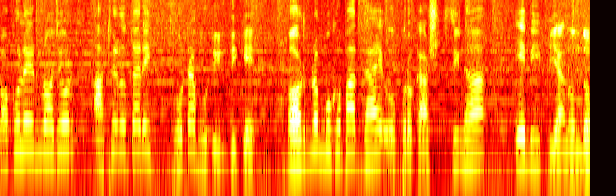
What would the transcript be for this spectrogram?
সকলের নজর আঠেরো তারিখ ভোটাভুটির দিকে। অর্ণব মুখোপাধ্যায় ও প্রকাশ সিনহা এবিপি আনন্দ।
